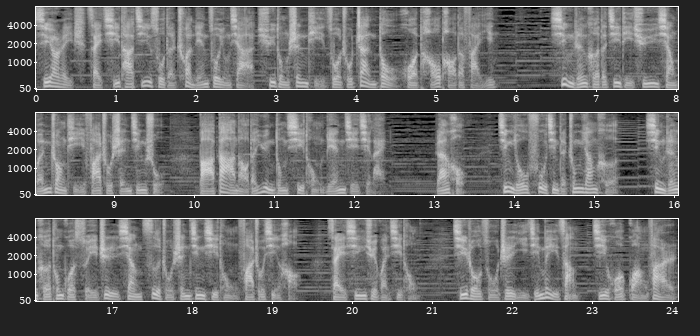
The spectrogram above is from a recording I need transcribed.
CRH 在其他激素的串联作用下，驱动身体做出战斗或逃跑的反应。杏仁核的基底区向纹状体发出神经束，把大脑的运动系统连接起来。然后，经由附近的中央核，杏仁核通过髓质向自主神经系统发出信号，在心血管系统、肌肉组织以及内脏激活广泛而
